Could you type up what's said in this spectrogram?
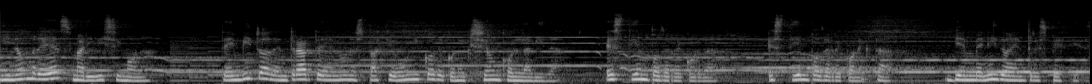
Mi nombre es Mariví Simona. Te invito a adentrarte en un espacio único de conexión con la vida. Es tiempo de recordar. Es tiempo de reconectar. Bienvenido a Entre Especies.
